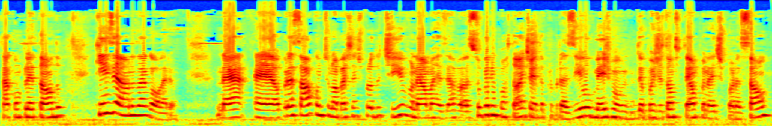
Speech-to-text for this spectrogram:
tá completando 15 anos agora. Né? É, o pré-sal continua bastante produtivo, né? Uma reserva super importante ainda para o Brasil, mesmo depois de tanto tempo né, de exploração.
